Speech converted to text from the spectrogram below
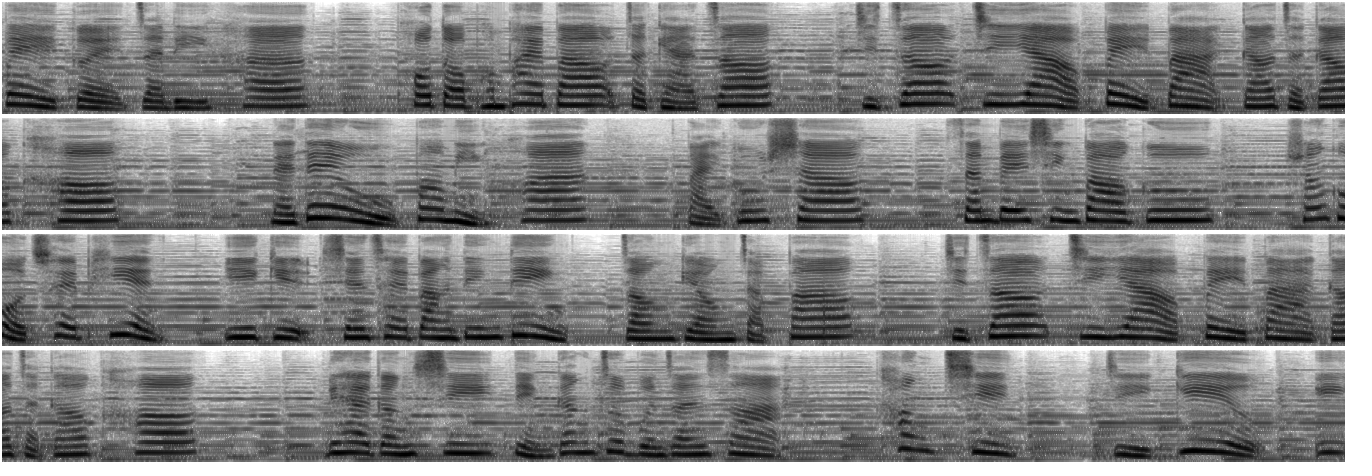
八月十二号，葡萄澎湃包十件组，一组只要八百九十九块。内底有爆米花、白菇烧、三杯杏鲍菇、双果脆片以及鲜菜棒等等，总共十包，一组只要八百九十九块。你海公司电工资本专线：零七二九一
